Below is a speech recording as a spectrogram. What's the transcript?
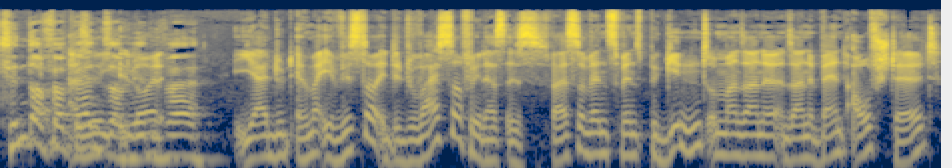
Tinder für also, Bands auf jeden Leute, Fall. Ja, du, immer, ihr wisst doch, du weißt doch, wie das ist. Weißt du, wenn es beginnt und man seine, seine Band aufstellt,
